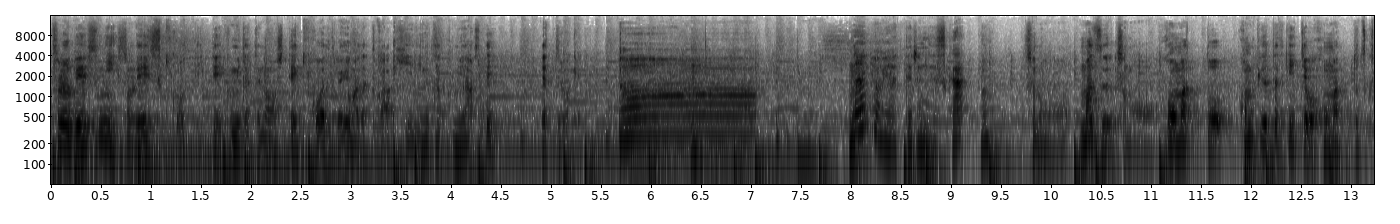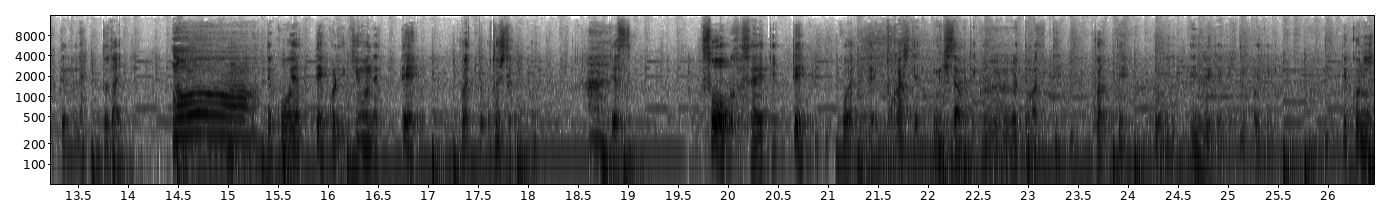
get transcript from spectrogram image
それをベースにその霊術機構って言って組み立て直して気候だとかヨマだとかヒーリングと組み合わせてやってるわけ。あー、何をやってるんですか？そのまずそのフォーマットコンピューター的に言っちゃフォーマット作ってるのね土台。の、はでこうやってこれで気を練ってこうやって落としていくのねい、で層を重ねていってこうやって溶かしてミキサーでぐるぐるぐるって混ぜてこうやってここにエネルギーができてこれででここに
